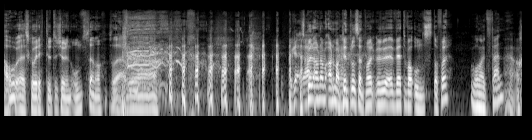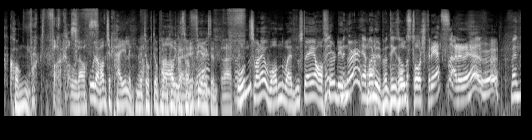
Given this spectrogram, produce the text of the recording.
Jo- jeg skal jo rett ut og kjøre en ons jeg nå, så det er jo okay, Ok, Jeg spør Arne, Arne Martin, produsenten vår, vet du hva ons står for? One night stand? Ja, konge. Fuck, ass. Olav. Olav hadde ikke peiling når vi tok det opp på ah, en podkast for fire uker siden. Ons var det One Wednesday after Men dinner. jeg bare lurer på en ting sånn Onsdagsfreds, er det det? Men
